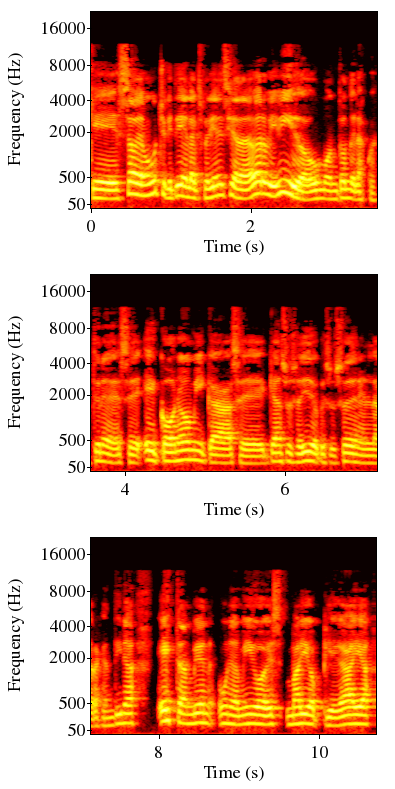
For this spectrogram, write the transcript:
que sabe mucho y que tiene la experiencia de haber vivido un montón de las cuestiones eh, económicas que han sucedido, que suceden en la Argentina. Es también un amigo, es Mario Piegaya.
